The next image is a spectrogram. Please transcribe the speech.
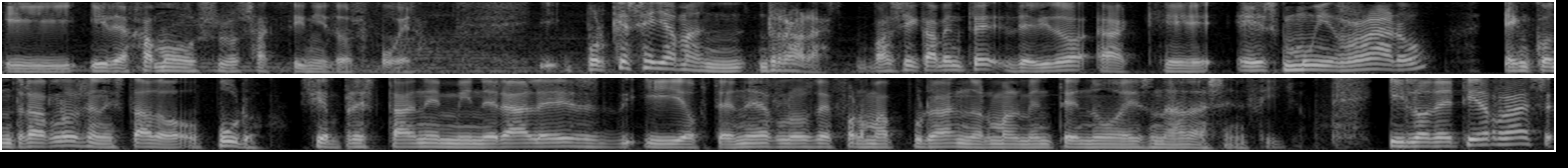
y, y dejamos los actínidos fuera. ¿Por qué se llaman raras? Básicamente debido a que es muy raro encontrarlos en estado puro. Siempre están en minerales y obtenerlos de forma pura normalmente no es nada sencillo. Y lo de tierras,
